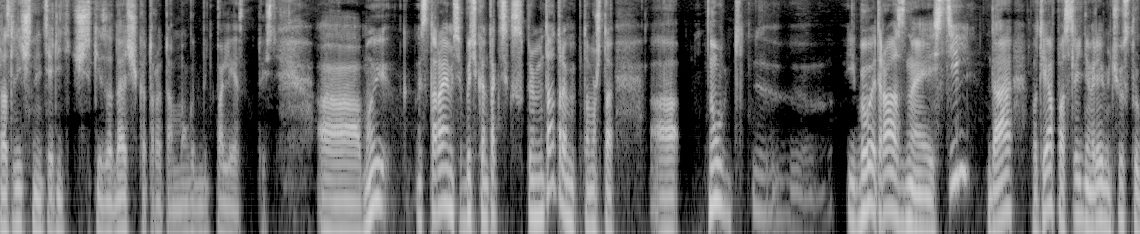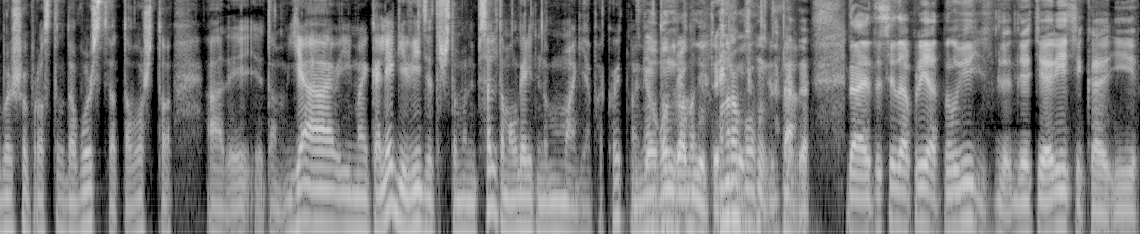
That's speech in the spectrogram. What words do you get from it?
различные теоретические задачи, которые там могут быть полезны. То есть э, мы стараемся быть в контакте с экспериментаторами, потому что, ну, и бывает разный стиль, да, вот я в последнее время чувствую большое просто удовольствие от того, что а, и, там, я и мои коллеги видят, что мы написали там алгоритм на бумаге, а в какой-то момент... Да, он, он работает. Он работает, да. да. Да, это всегда приятно увидеть для, для теоретика, и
